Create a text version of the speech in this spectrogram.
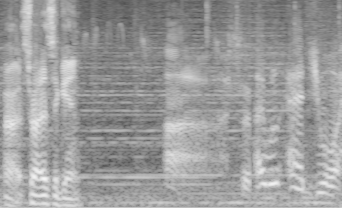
Alright, let's try this again. Ah, so I will add your...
